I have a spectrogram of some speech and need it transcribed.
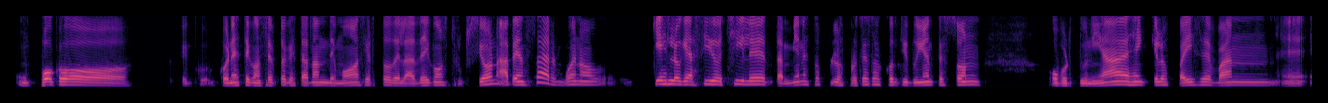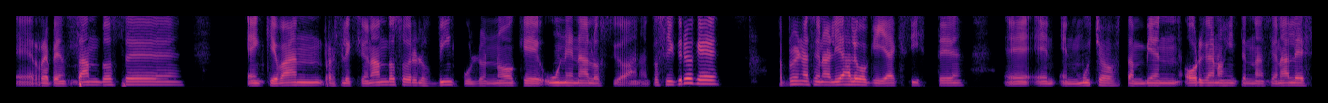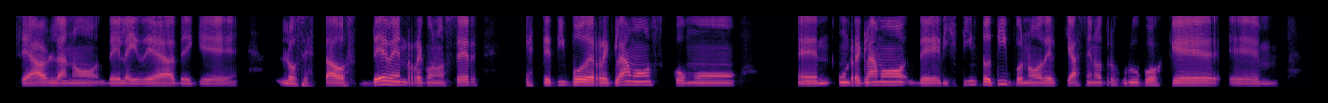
un poco, eh, con este concepto que está tan de moda, ¿cierto?, de la deconstrucción, a pensar, bueno, ¿qué es lo que ha sido Chile? También estos, los procesos constituyentes son oportunidades en que los países van eh, eh, repensándose, en que van reflexionando sobre los vínculos, ¿no?, que unen a los ciudadanos. Entonces, yo creo que la plurinacionalidad es algo que ya existe eh, en, muchos también órganos internacionales. Se habla ¿no? de la idea de que los estados deben reconocer este tipo de reclamos como eh, un reclamo de distinto tipo, ¿no? Del que hacen otros grupos que eh,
